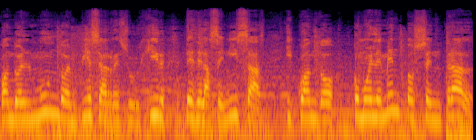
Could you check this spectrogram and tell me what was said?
cuando el mundo empiece a resurgir desde las cenizas y cuando como elemento central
